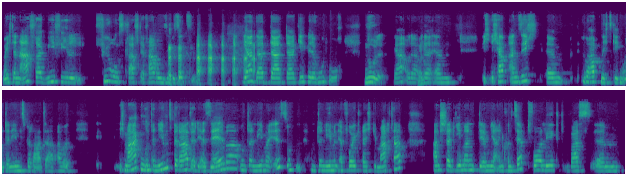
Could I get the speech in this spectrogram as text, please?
Wenn ich dann nachfrage, wie viel Führungskraft, Erfahrung sie besitzen, ja, da, da, da geht mir der Hut hoch. Null. Ja, oder, mhm. oder ähm, ich, ich habe an sich ähm, überhaupt nichts gegen Unternehmensberater, aber ich mag einen Unternehmensberater, der selber Unternehmer ist und ein Unternehmen erfolgreich gemacht hat, anstatt jemand, der mir ein Konzept vorlegt, was ähm,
